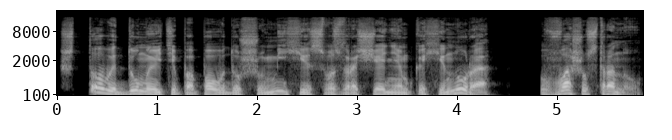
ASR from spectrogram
Что вы думаете по поводу шумихи с возвращением Кахинура в вашу страну?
